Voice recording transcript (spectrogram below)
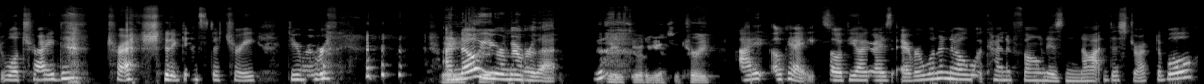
well, tried to trash it against a tree. Do you remember that? Yeah, I know threw you remember that. you threw it against a tree. I okay, so if you guys ever want to know what kind of phone is not destructible,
